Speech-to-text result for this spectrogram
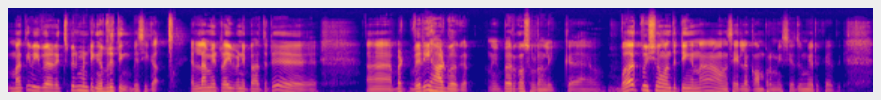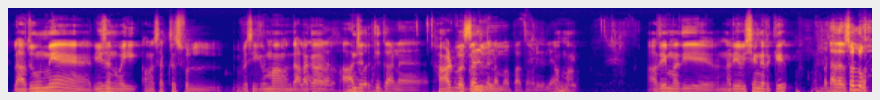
மாற்றி விவர் எக்ஸ்பெரிமெண்டிங் எவ்ரி திங் பேசிக்காக எல்லாமே ட்ரை பண்ணி பார்த்துட்டு பட் வெரி ஹார்ட் ஒர்க்கர் இப்போ இருக்கும் சொல்கிறேன் லைக் ஒர்க் விஷயம் வந்துட்டிங்கன்னா அவன் சைடில் காம்ப்ரமைஸ் எதுவுமே இருக்காது. இல்லை அதுவுமே ரீசன் வை அவன் சக்ஸஸ்ஃபுல் இவ்வளோ சீக்கிரமாக வந்து அழகாக ஹார்ட் ஒர்க்குக்கான ஹார்ட் ஒர்க் வந்து நம்ம பார்க்க முடியுது இல்லையா? ஆமாம் அதே மாதிரி நிறைய விஷயங்கள் இருக்குது பட் அதை சொல்லுவோம்.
